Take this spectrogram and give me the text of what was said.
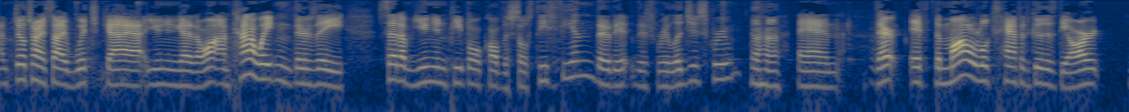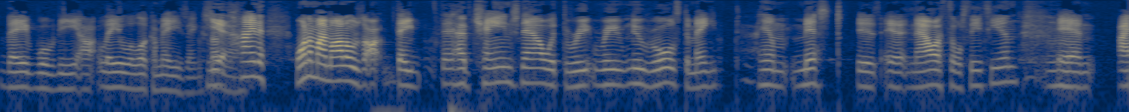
I'm still trying to decide which guy union guys I want. I'm kind of waiting. There's a set of union people called the Solthecian. They're the, this religious group, Uh huh. and they're if the model looks half as good as the art, they will be uh, they will look amazing. So Yeah. Kind of one of my models. Are, they they have changed now with the re, re, new rules to make him Mist is uh, now a Solthecian, Mm-hmm. and I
